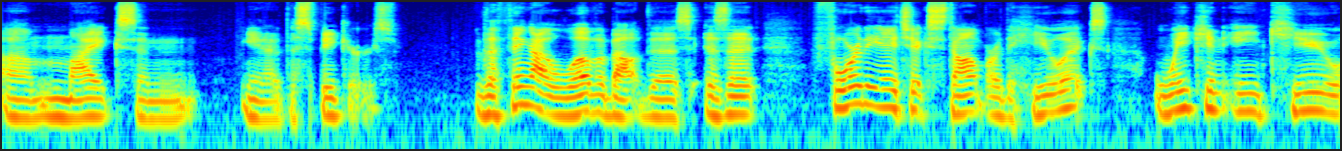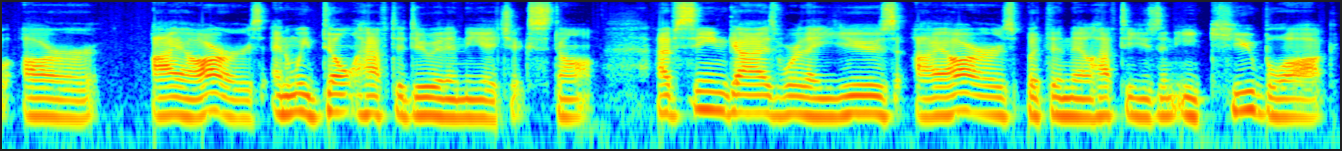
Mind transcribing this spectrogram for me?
um, mics and you know the speakers. The thing I love about this is that for the HX Stomp or the Helix, we can EQ our IRs and we don't have to do it in the HX Stomp. I've seen guys where they use IRs, but then they'll have to use an EQ block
